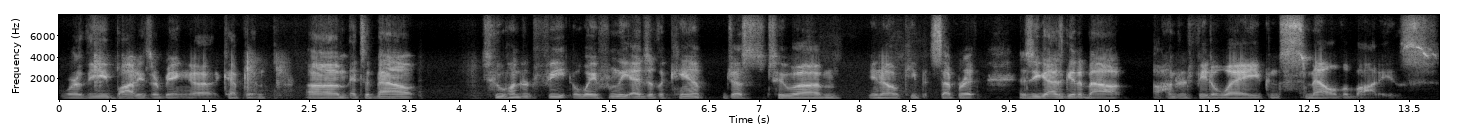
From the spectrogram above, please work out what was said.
where the bodies are being uh, kept in. Um, it's about 200 feet away from the edge of the camp, just to um, you know keep it separate. As you guys get about 100 feet away, you can smell the bodies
